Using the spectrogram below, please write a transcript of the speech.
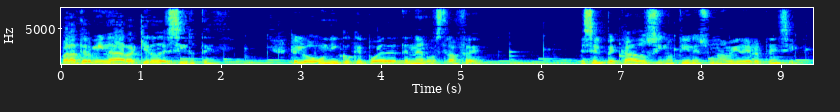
Para terminar, quiero decirte que lo único que puede detener nuestra fe es el pecado si no tienes una vida irreprensible.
